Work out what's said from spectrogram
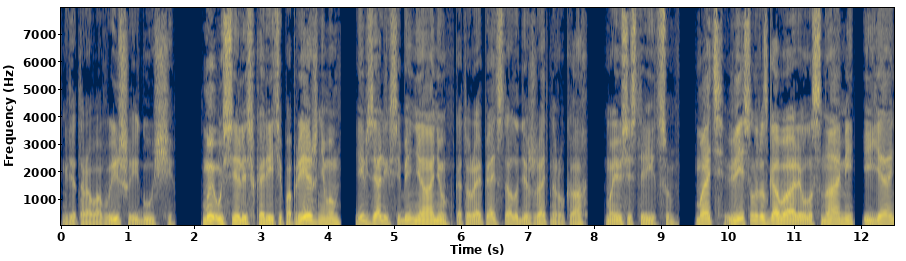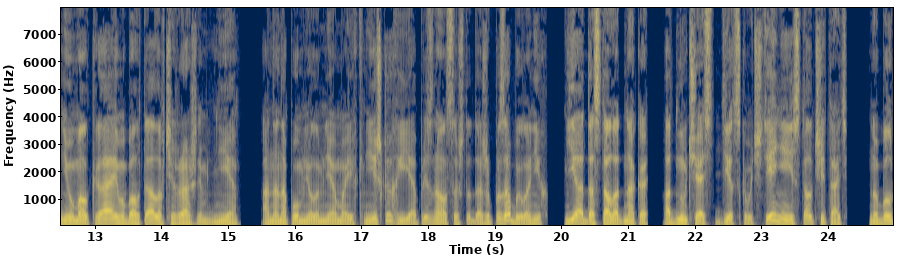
где трава выше и гуще. Мы уселись в карете по-прежнему и взяли к себе няню, которая опять стала держать на руках мою сестрицу. Мать весело разговаривала с нами, и я неумолкаемо болтала о вчерашнем дне. Она напомнила мне о моих книжках, и я признался, что даже позабыл о них. Я достал, однако, одну часть детского чтения и стал читать. Но был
